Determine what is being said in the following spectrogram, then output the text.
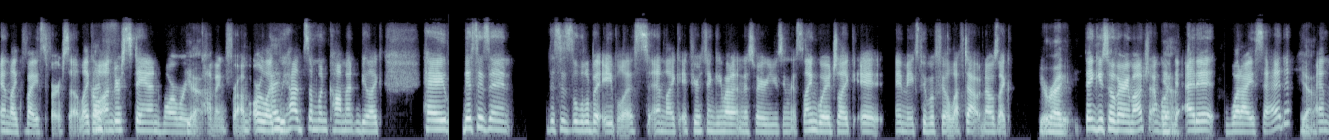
and like vice versa. Like I'll I've- understand more where Yeah. you're coming from. Or like I- we had someone comment and be like, hey, this isn't this is a little bit ableist and like if you're thinking about it in this way or using this language like it it makes people feel left out and i was like You're right. thank you so very much i'm going Yeah. to edit what i said Yeah. and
